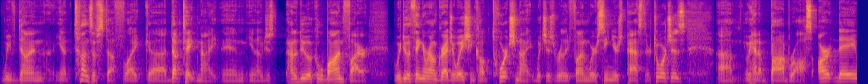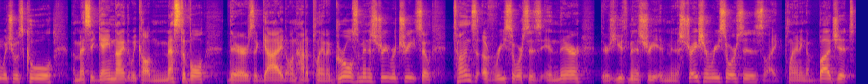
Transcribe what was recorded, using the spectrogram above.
we've done you know tons of stuff like uh, duct tape night and you know just how to do a cool bonfire. We do a thing around graduation called torch night which is really fun where seniors pass their torches. Um, we had a bob ross art day which was cool a messy game night that we called mestival. There's a guide on how to plan a girls ministry retreat so tons of resources in there. There's youth ministry administration resources like planning a budget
